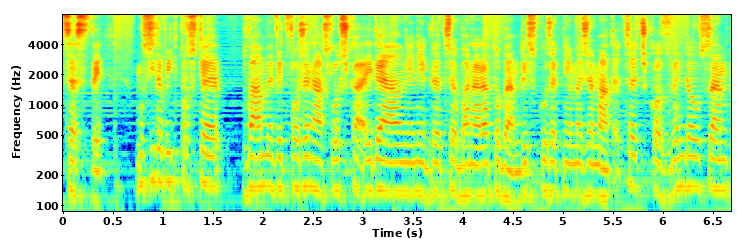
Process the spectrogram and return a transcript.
cesty. Musí to být prostě vámi vytvořená složka, ideálně někde třeba na datovém disku, řekněme, že máte C s Windowsem,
